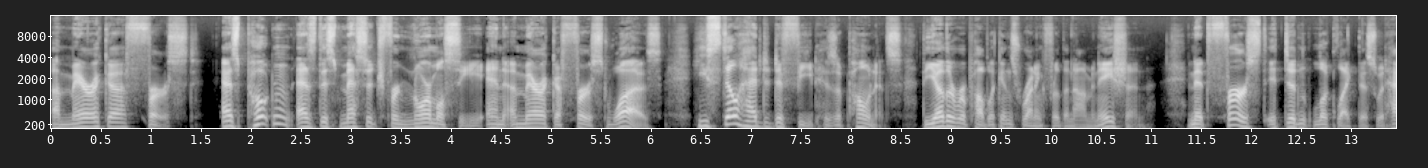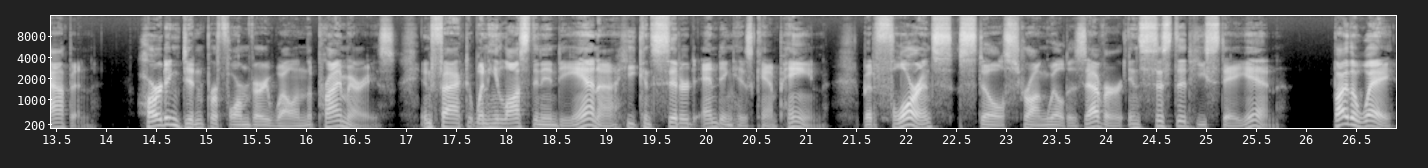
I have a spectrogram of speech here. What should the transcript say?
America First. As potent as this message for normalcy and America First was, he still had to defeat his opponents, the other Republicans running for the nomination. And at first, it didn't look like this would happen. Harding didn't perform very well in the primaries. In fact, when he lost in Indiana, he considered ending his campaign. But Florence, still strong willed as ever, insisted he stay in. By the way,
